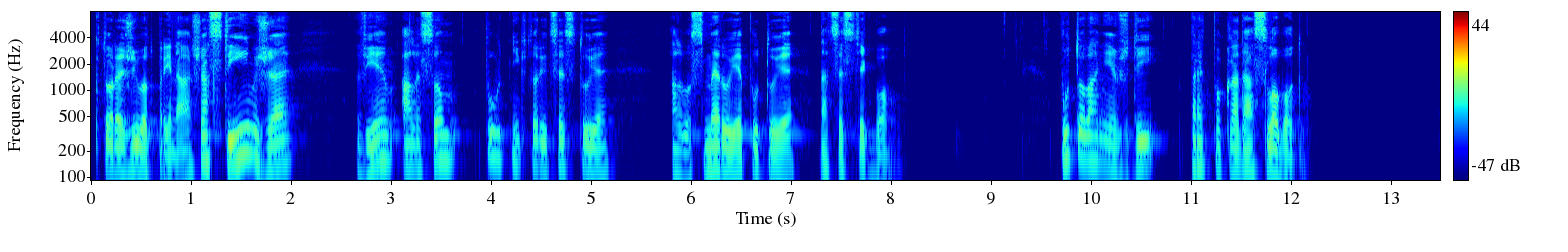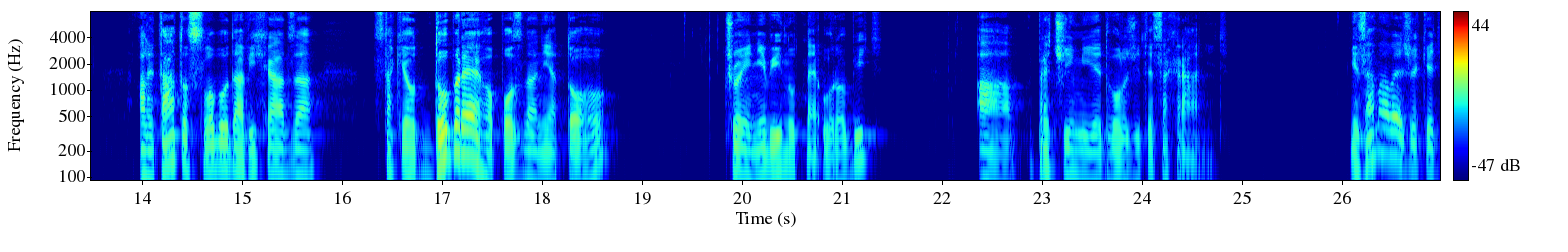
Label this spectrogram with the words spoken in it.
ktoré život prináša, s tým, že viem, ale som pútnik, ktorý cestuje alebo smeruje, putuje na ceste k Bohu. Putovanie vždy predpokladá slobodu. Ale táto sloboda vychádza z takého dobrého poznania toho, čo je nevyhnutné urobiť a prečím je dôležité sa chrániť. Je zaujímavé, že keď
